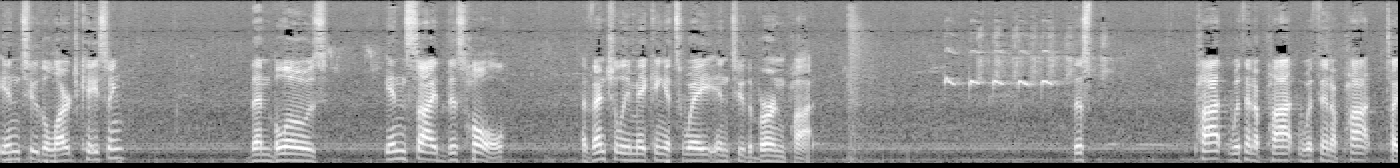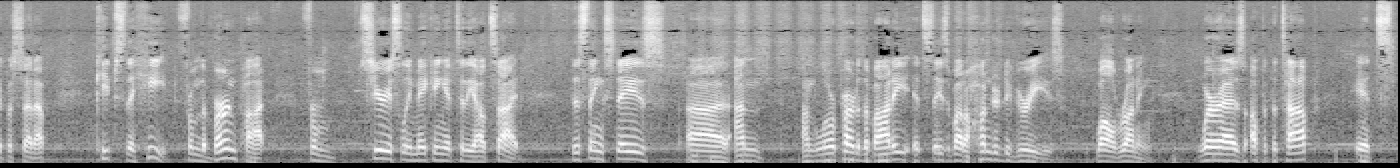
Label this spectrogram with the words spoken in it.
into the large casing then blows inside this hole, eventually making its way into the burn pot. This pot within a pot within a pot type of setup keeps the heat from the burn pot from seriously making it to the outside. This thing stays uh, on, on the lower part of the body, it stays about 100 degrees while running. Whereas up at the top, it's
